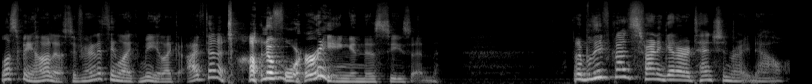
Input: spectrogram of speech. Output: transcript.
Let's be honest, if you're anything like me, like I've done a ton of worrying in this season. And I believe God's trying to get our attention right now.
